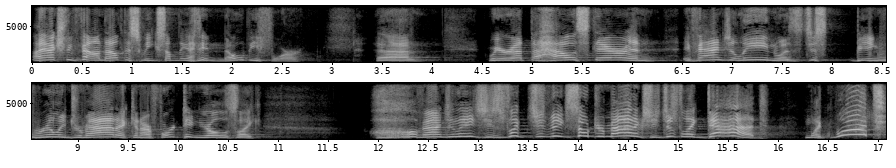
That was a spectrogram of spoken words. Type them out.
I actually found out this week something I didn't know before. Uh, we were at the house there, and Evangeline was just being really dramatic, and our 14 year old was like, Oh, Evangeline, she's like, she's being so dramatic. She's just like dad. I'm like, What?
